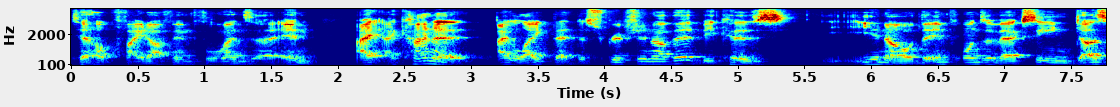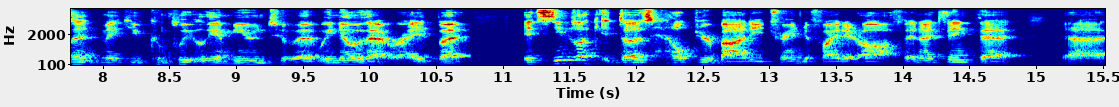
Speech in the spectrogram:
to help fight off influenza. And I, I kind of I like that description of it because you know the influenza vaccine doesn't make you completely immune to it. We know that, right? But it seems like it does help your body train to fight it off. And I think that uh,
